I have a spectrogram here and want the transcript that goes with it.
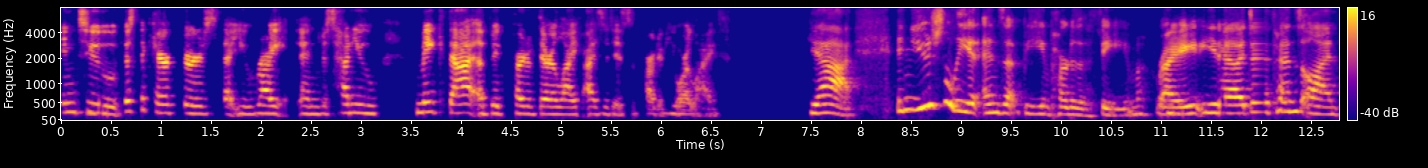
into mm-hmm. just the characters that you write and just how do you make that a big part of their life as it is a part of your life? Yeah. And usually it ends up being part of the theme, mm-hmm. right? You know, it depends on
